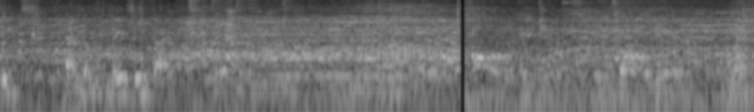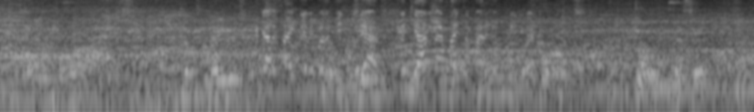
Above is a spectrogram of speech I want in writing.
feats and amazing facts. All ages, it's all here. Let open your eyes. The greatest... याला साईड करे बरं मी चेअर ते चेअरला असायचं पाहिजे it. Don't miss it.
